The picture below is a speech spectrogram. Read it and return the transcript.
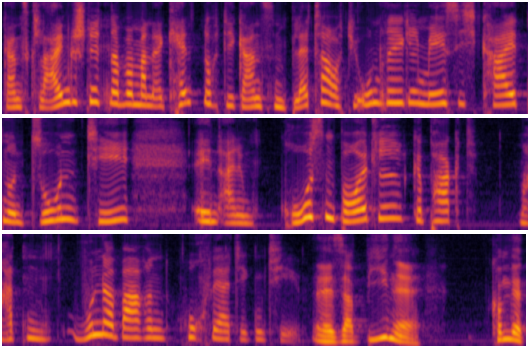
ganz klein geschnitten, aber man erkennt noch die ganzen Blätter, auch die Unregelmäßigkeiten und so einen Tee in einem großen Beutel gepackt. Man hat einen wunderbaren, hochwertigen Tee. Äh, Sabine, kommen wir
